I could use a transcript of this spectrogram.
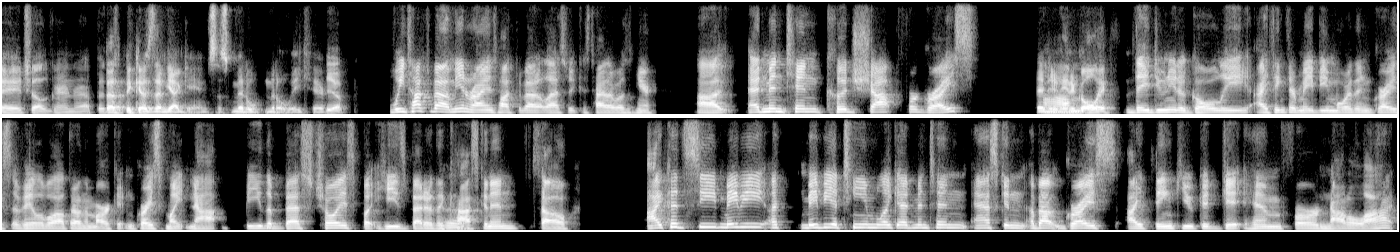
AHL Grand Rapids. That's because they've got games this middle middle week here. yep. we talked about me and Ryan talked about it last week because Tyler wasn't here. Uh Edmonton could shop for Greiss. They do need a Um, goalie. They do need a goalie. I think there may be more than Greiss available out there on the market, and Greiss might not be the best choice, but he's better than Yeah. Koskinen. So I could see maybe a maybe a team like Edmonton asking about Greiss. I think you could get him for not a lot.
